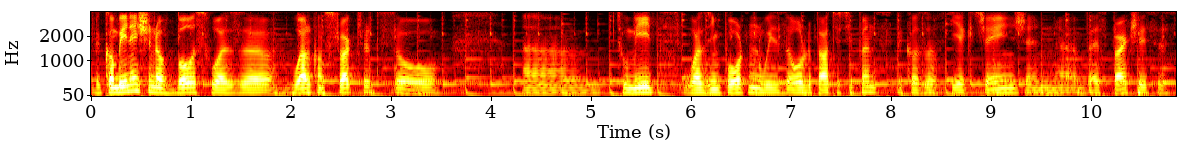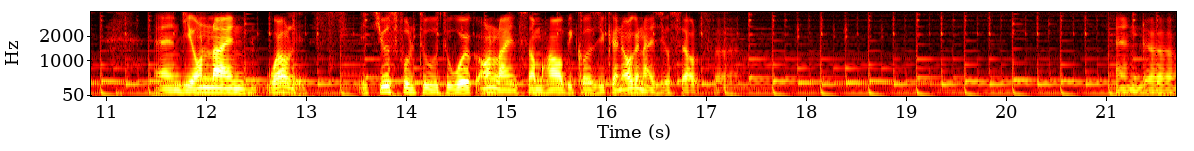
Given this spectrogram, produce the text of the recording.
The combination of both was uh, well constructed, so um, to meet was important with all the participants because of the exchange and uh, best practices. And the online, well, it's, it's useful to, to work online somehow because you can organize yourself. Uh, and uh,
